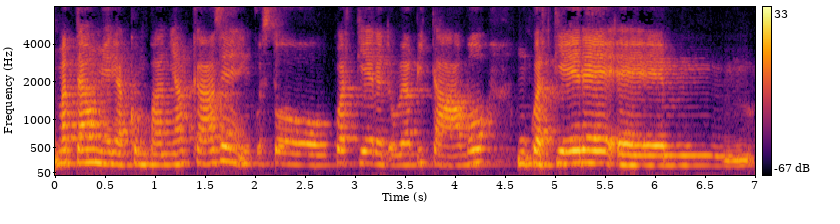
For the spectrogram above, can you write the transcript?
Matteo mi riaccompagna a casa in questo quartiere dove abitavo, un quartiere eh,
